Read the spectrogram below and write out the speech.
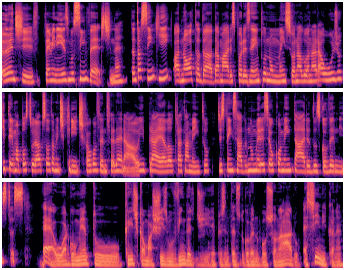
anti-feminismo se inverte, né? Tanto assim que a nota da Damares, por exemplo, não menciona a Luana Araújo, que tem uma postura absolutamente crítica ao governo federal e para ela o tratamento dispensado não mereceu o comentário dos governistas. É, o argumento crítica ao machismo vinda de representantes do governo Bolsonaro é cínica, né?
